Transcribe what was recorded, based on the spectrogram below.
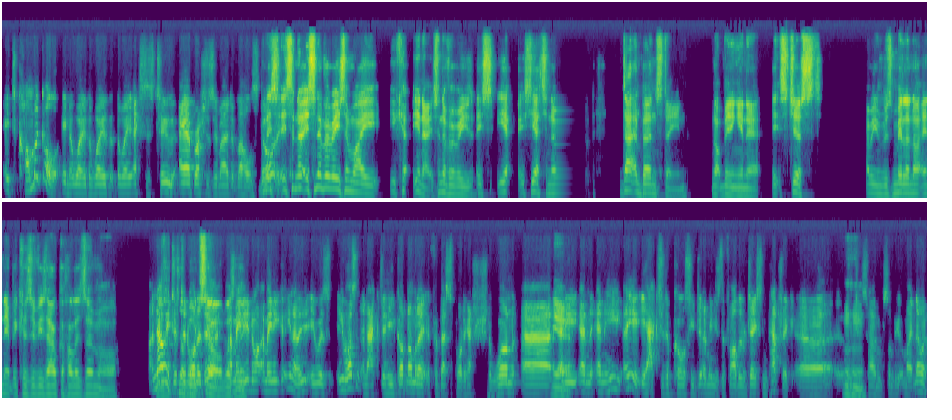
it's comical in a way. The way that the way Exorcist Two airbrushes him out of the whole story. it's it's, ano- it's another reason why you ca you know it's another reason it's yet it's yet another that and Burstyn not being in it. It's just, I mean, was Miller not in it because of his alcoholism or? I know he just didn't want to do soul, it. I mean, he? you know, I mean, he, you know, he was he wasn't an actor. He got nominated for best supporting actor, should have won. Uh, Yeah. and he and and he he he acted, of course. He I mean, he's the father of Jason Patric, uh, which Mhm. is how some people might know him.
